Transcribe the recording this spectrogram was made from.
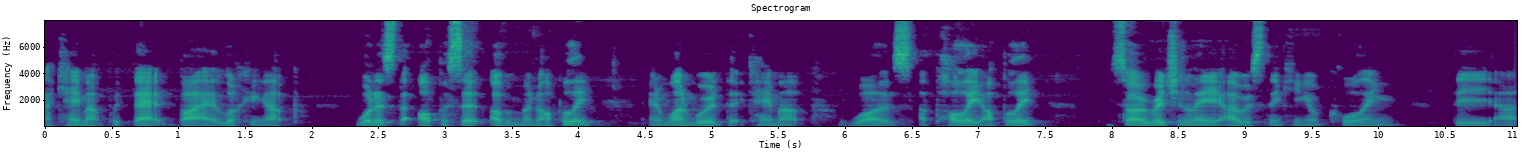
I came up with that by looking up what is the opposite of a monopoly, and one word that came up was a polyopoly. So originally, I was thinking of calling the uh,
